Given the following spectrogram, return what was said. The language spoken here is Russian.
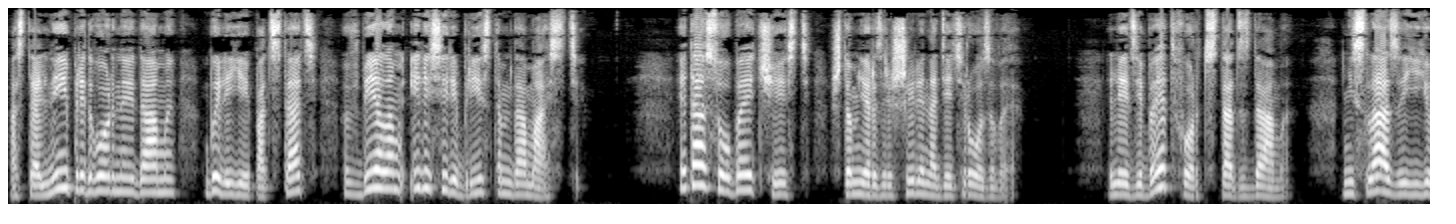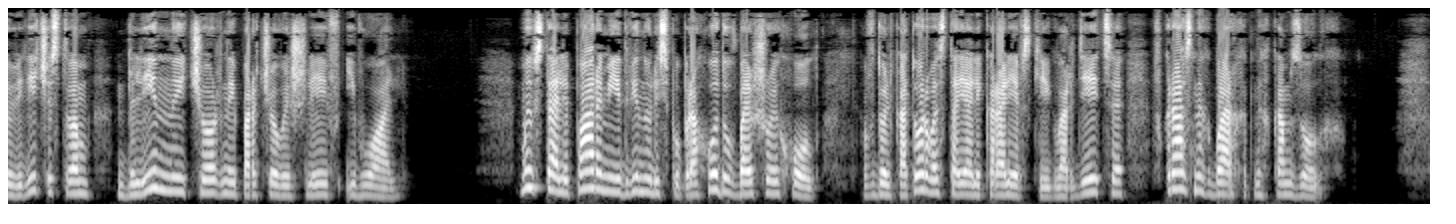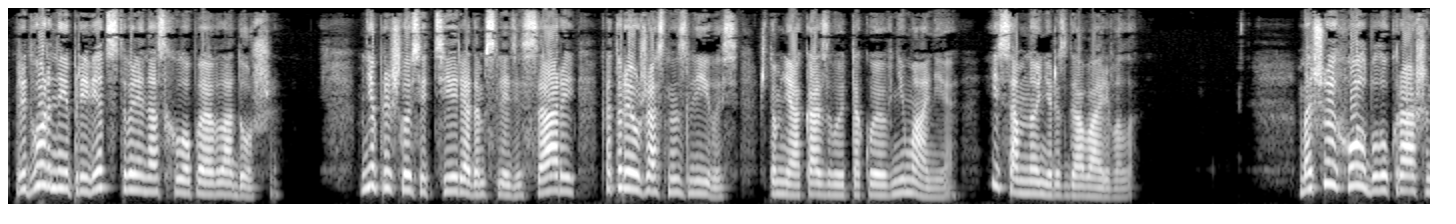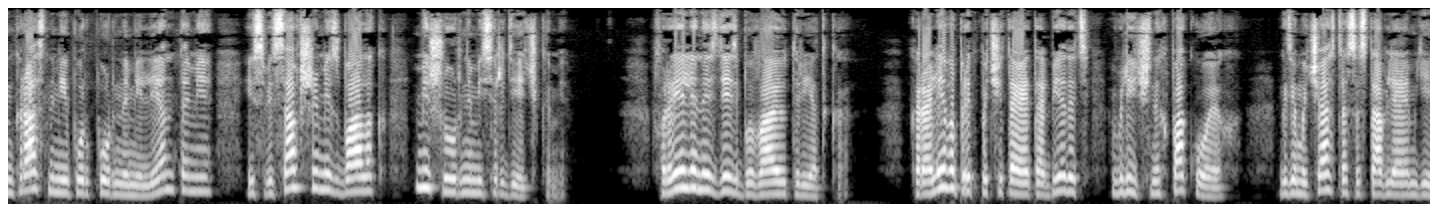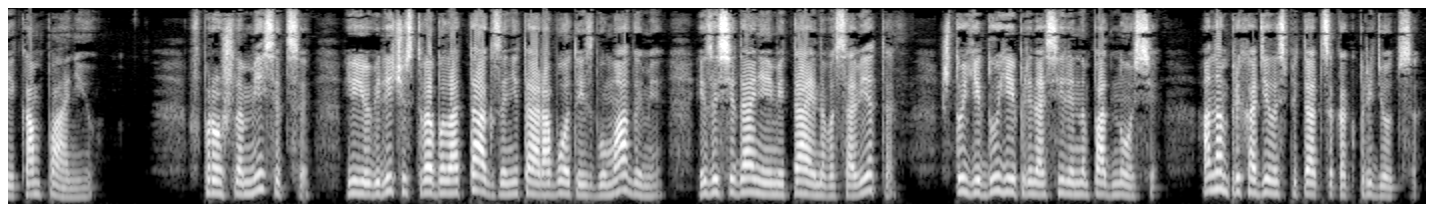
Остальные придворные дамы были ей под стать в белом или серебристом дамасте. Это особая честь, что мне разрешили надеть розовое. Леди Бетфорд, статсдама, несла за ее величеством длинный черный парчевый шлейф и вуаль. Мы встали парами и двинулись по проходу в большой холл, вдоль которого стояли королевские гвардейцы в красных бархатных камзолах. Придворные приветствовали нас, хлопая в ладоши. Мне пришлось идти рядом с леди Сарой, которая ужасно злилась, что мне оказывают такое внимание, и со мной не разговаривала. Большой холл был украшен красными и пурпурными лентами и свисавшими с балок мишурными сердечками. Фрейлины здесь бывают редко. Королева предпочитает обедать в личных покоях, где мы часто составляем ей компанию. В прошлом месяце Ее Величество была так занята работой с бумагами и заседаниями Тайного Совета, что еду ей приносили на подносе, а нам приходилось питаться как придется.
